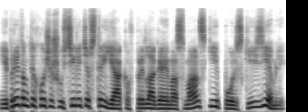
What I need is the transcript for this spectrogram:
И при этом ты хочешь усилить австрияков, предлагая им османские и польские земли.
